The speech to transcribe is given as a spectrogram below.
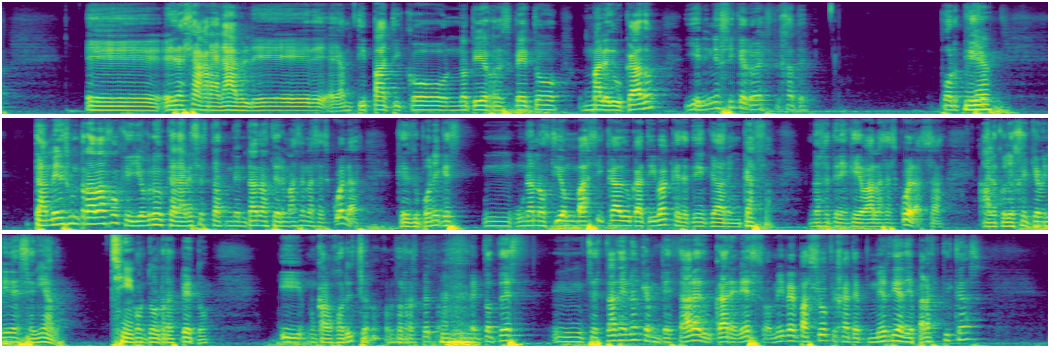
eh, es desagradable, de- antipático, no tiene respeto, mal educado, y el niño sí que lo es, fíjate. Porque Ya. también es un trabajo que yo creo que a la vez se está intentando hacer más en las escuelas, que se supone que es mm, una noción básica educativa que se tiene que dar en casa, no se tiene que llevar a las escuelas, o sea, al colegio hay que venir enseñado, Sí. con todo el respeto. Y nunca mejor dicho, ¿no? Con todo el respeto. Entonces, mm, se está teniendo que empezar a educar en eso. A mí me pasó, fíjate, primer día de prácticas,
